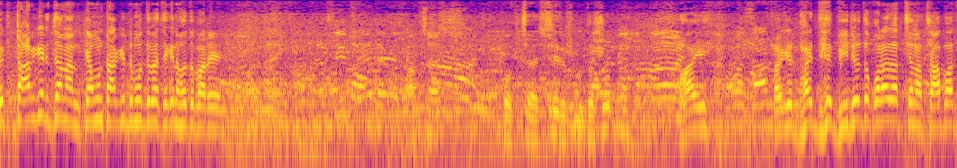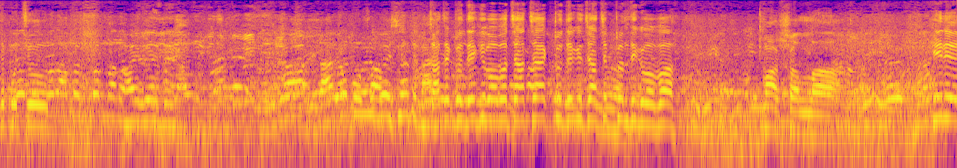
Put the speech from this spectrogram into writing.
একটু টার্গেট জানান কেমন টার্গেটের মধ্যে বেচা কেনা হতে পারে? পঞ্চাশ সেরকম। দর্শক, ভাই টার্গেট ভাই ভিডিও তো করা যাচ্ছে না, চাপ আছে প্রচুর। চাচা একটু দেখি বাবা, চাচা একটু দেখি, চাচা একটু দেখি বাবা। মার্শাল্লাহ কি রে,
